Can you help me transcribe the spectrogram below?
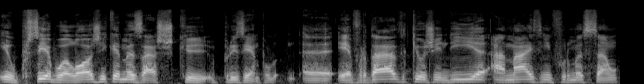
eu percebo a lógica, mas acho que, por exemplo, eh, é verdade que hoje em dia há mais informação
